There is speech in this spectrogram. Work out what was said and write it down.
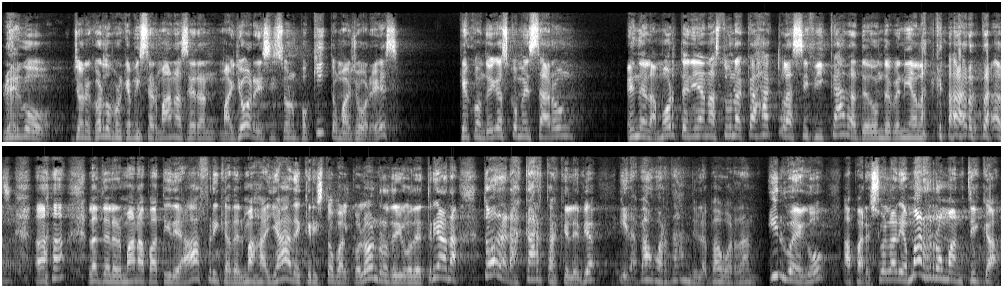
Luego, yo recuerdo porque mis hermanas eran mayores y son un poquito mayores, que cuando ellas comenzaron en el amor tenían hasta una caja clasificada de donde venían las cartas. las de la hermana Patti de África, del más allá, de Cristóbal Colón, Rodrigo de Triana, todas las cartas que le envía y las va guardando y las va guardando. Y luego apareció el área más romántica.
